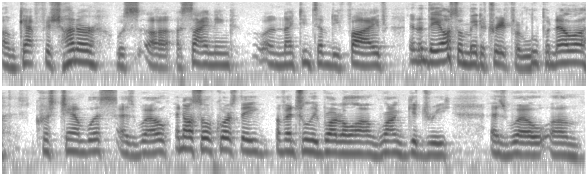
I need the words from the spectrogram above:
um, Catfish Hunter was uh, a signing in 1975, and then they also made a trade for Lou Piniella, Chris Chambliss as well, and also of course they eventually brought along Ron Guidry as well, um,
